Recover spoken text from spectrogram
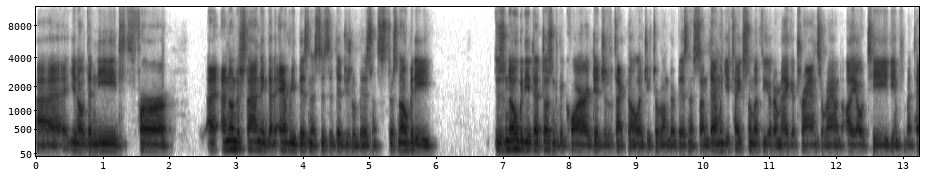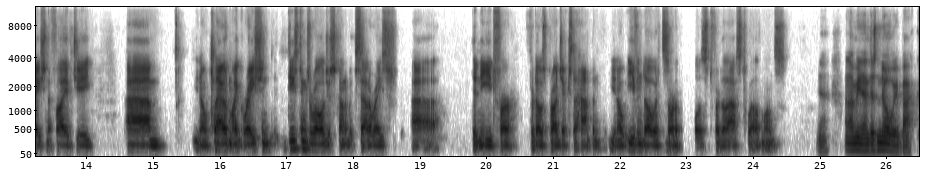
uh, you know, the need for a, an understanding that every business is a digital business. There's nobody, there's nobody that doesn't require digital technology to run their business. And then when you take some of the other mega trends around IoT, the implementation of 5G, um, you know, cloud migration, these things are all just going to accelerate uh, the need for for those projects to happen, you know, even though it's sort of paused for the last 12 months. Yeah, and I mean, and there's no way back.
